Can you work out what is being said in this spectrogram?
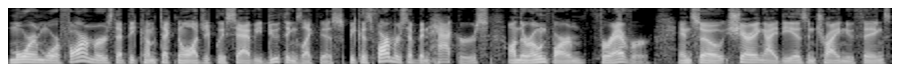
more and more farmers that become technologically savvy do things like this because farmers have been hackers on their own farm forever. And so sharing ideas and trying new things,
